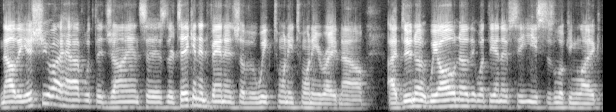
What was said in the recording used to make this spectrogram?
Now, the issue I have with the Giants is they're taking advantage of a week 2020 right now. I do know we all know that what the NFC East is looking like,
